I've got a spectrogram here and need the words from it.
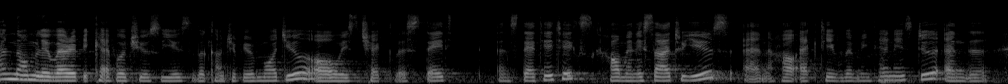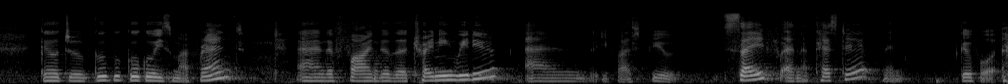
I'm normally very be careful choose use the contribute module, always check the state and statistics, how many sites to use and how active the maintenance do and uh, go to Google, Google is my friend and find the training video and if I feel safe and I test it, then go for it.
